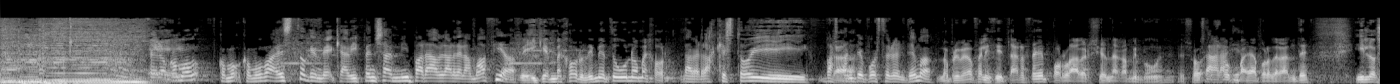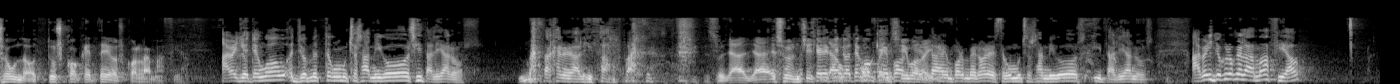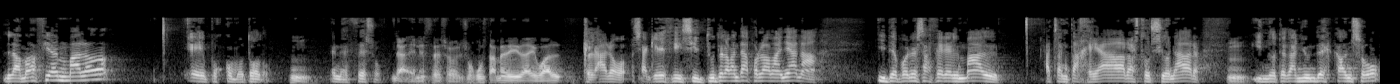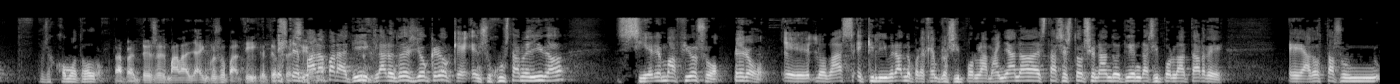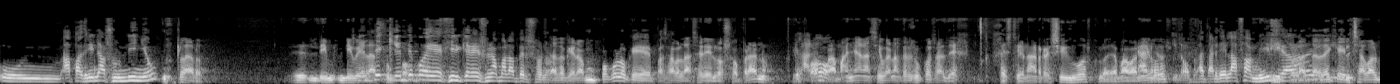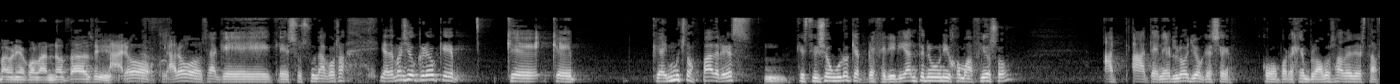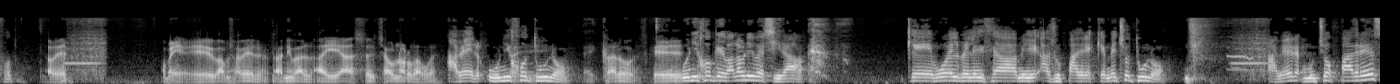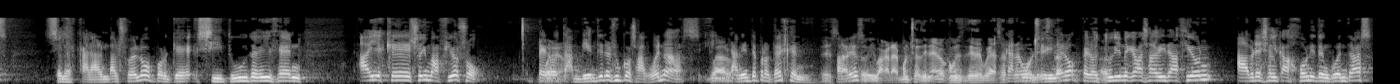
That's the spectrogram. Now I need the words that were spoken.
Pero ¿cómo, cómo, cómo va esto? ¿Que, me- que habéis pensado en mí para hablar de la mafia? ¿Y quién mejor? Dime tú uno mejor. La verdad es que estoy bastante Claro. puesto en el tema. Lo primero, felicitarte por la versión de Agamemnon. ¿eh? Eso, vaya por delante. Y lo segundo, tus coqueteos con la mafia. A ver, yo tengo, yo tengo muchos amigos italianos. Basta generalizar. Eso ya, ya eso es un chiste que, ya que no tengo que entrar en pormenores, tengo muchos amigos italianos. A ver, yo creo que la mafia, la mafia es mala, eh, pues como todo, Mm. en exceso. Ya, en exceso, en su justa medida igual. Claro, o sea, quiero decir, si tú te levantas por la mañana y te pones a hacer el mal, a chantajear, a extorsionar, Mm. y no te da ni un descanso, pues es como todo. Ah, pero entonces es mala ya incluso para ti, que te Es que es mala para ti, claro. Entonces yo creo que en su justa medida, si eres mafioso, pero eh, lo vas equilibrando, por ejemplo, si por la mañana estás extorsionando tiendas y por la tarde eh, adoptas un, un- apadrinas un niño, Claro. Eh, ¿quién, te, quién puede decir que eres una mala persona? Claro, que era un poco lo que pasaba en la serie Los Sopranos. Que Claro. por la mañana se iban a hacer sus cosas de gestionar residuos, que lo llamaban Claro, ellos. y luego por la tarde la Y familia. por la tarde y- que el chaval me ha venido con las notas y... Claro, claro, o sea que, que eso es una cosa. Y además yo creo que, que, que, que hay muchos padres Mm. que estoy seguro que preferirían tener un hijo mafioso a, a tenerlo, yo que sé. Como por ejemplo, vamos a ver esta foto. A ver. Hombre, eh, vamos a ver, Aníbal, ahí has echado un órdago, ¿eh? A ver, un hijo tú no. Eh, Claro, es que... Un hijo que va a la universidad, que vuelve y le dice a, mi- a sus padres que me echo tú no. A ver, muchos padres se les alma al suelo porque si tú te dicen, ay, es que soy mafioso, pero Bueno. también tiene sus cosas buenas y Claro. también te protegen, ¿sabes? Exacto, y va a ganar mucho dinero, como si te dice, voy a ser Ganas mucho dinero, pero tú dime que vas a la habitación, abres el cajón y te encuentras,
